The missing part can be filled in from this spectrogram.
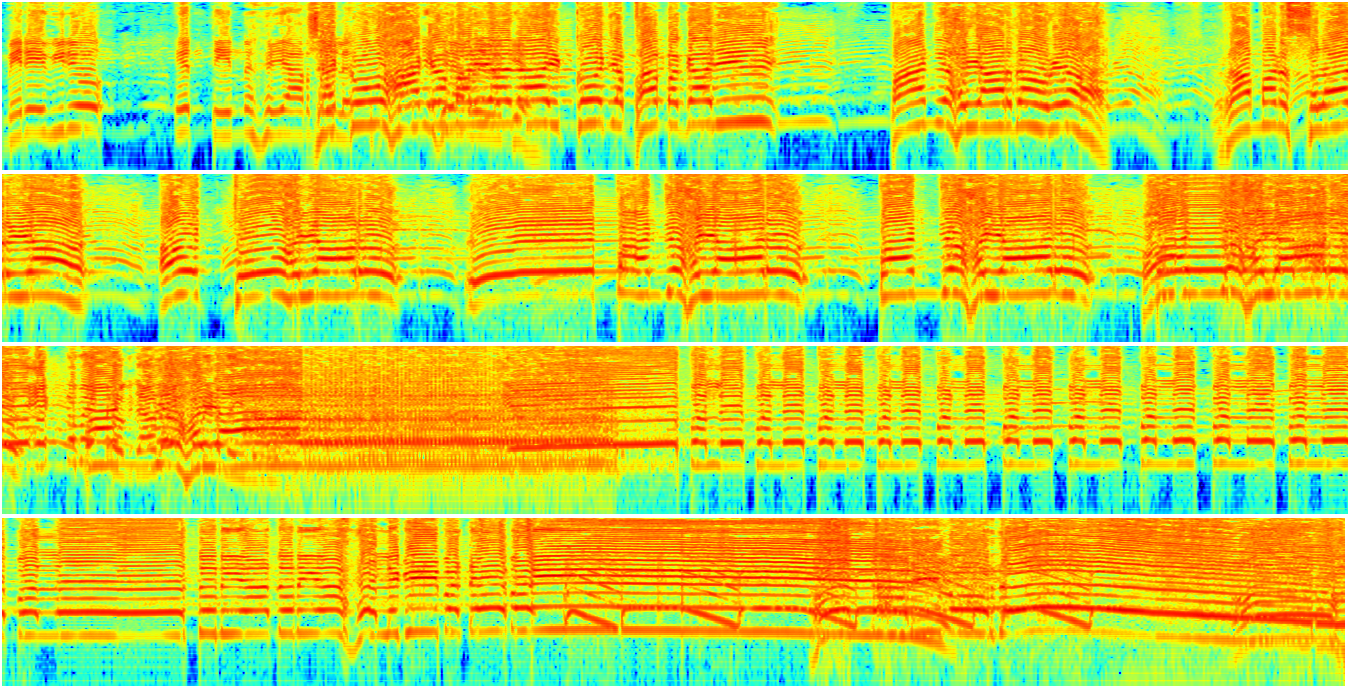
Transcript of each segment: ਮੇਰੇ ਵੀਰੋ ਇਹ 3000 ਦੇ ਜੱਗੂ ਹਾਕਮ ਵਾਲੀਆ ਦਾ ਇੱਕੋ ਜੱਫਾ ਬੱਗਾ ਜੀ। 5000 ਦਾ ਹੋ ਗਿਆ। ਰਾਮਨ ਸਲਾਰੀਆ। ਆਓ 2000 ਏ 5000 5000 5000 ਇੱਕ ਮਿੰਟ ਰੁਕ ਜਾਓ, ਇੱਕ ਮਿੰਟ 5000 ਬੱਲੇ ਬੱਲੇ ਬੱਲੇ ਬੱਲੇ ਬੱਲੇ ਬੱਲੇ ਬੱਲੇ ਬੱਲੇ ਬੱਲੇ ਬੱਲੇ ਬੱਲੇ ਦੁਨੀਆ ਦੁਨੀਆ ਹਿੱਲ ਗਈ ਵੱਡੇ ਬਾਈ ਤਾੜੀ ਮਾਰ ਦੇ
